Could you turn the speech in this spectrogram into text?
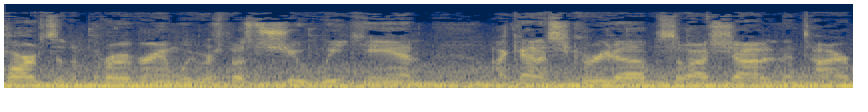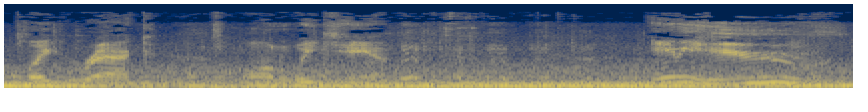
parts of the program we were supposed to shoot weak hand, I kind of screwed up, so I shot an entire plate rack on weak hand. Anywho,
